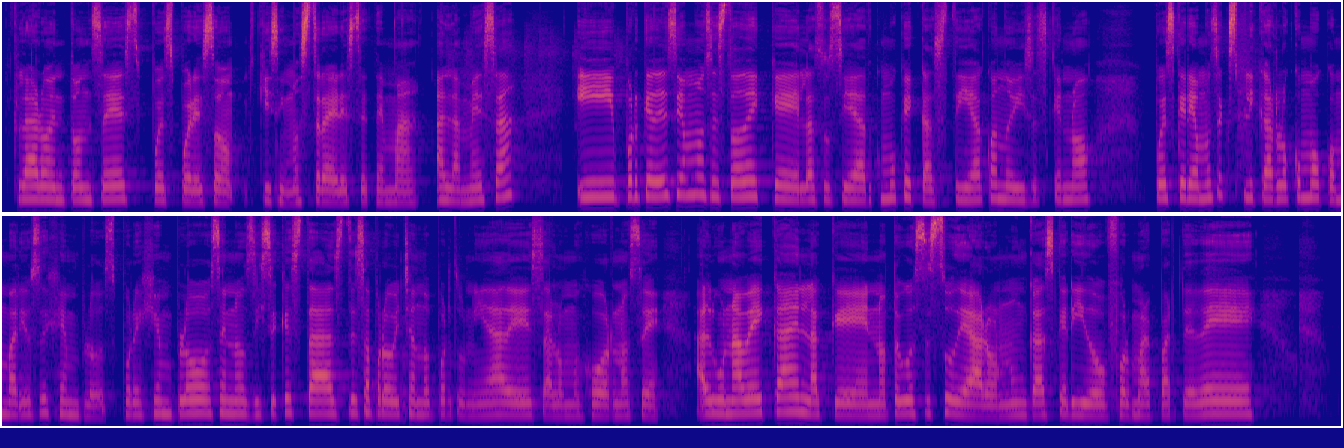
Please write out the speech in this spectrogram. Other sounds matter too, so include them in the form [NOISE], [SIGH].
Claro, entonces, pues por eso quisimos traer este tema a la mesa. Y porque decíamos esto de que la sociedad como que castiga cuando dices que no, pues queríamos explicarlo como con varios ejemplos. Por ejemplo, se nos dice que estás desaprovechando oportunidades, a lo mejor, no sé, alguna beca en la que no te gusta estudiar o nunca has querido formar parte de,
